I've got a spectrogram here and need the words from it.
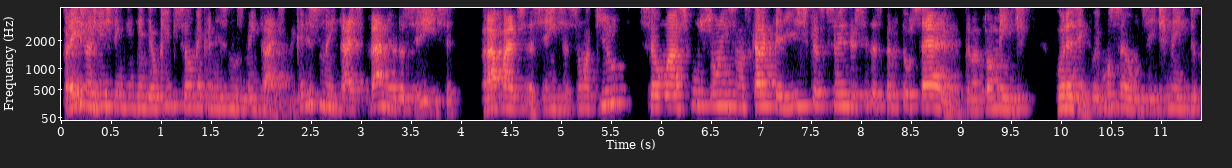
Para isso, a gente tem que entender o que, que são mecanismos mentais. Mecanismos mentais para a neurociência, para a parte da ciência, são aquilo, são as funções, são as características que são exercidas pelo teu cérebro, pela tua mente. Por exemplo, emoção, sentimento,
